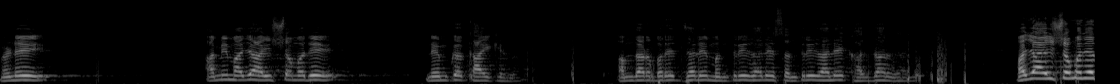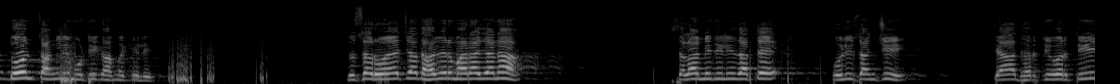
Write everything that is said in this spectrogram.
म्हणजे आम्ही माझ्या आयुष्यामध्ये नेमकं काय केलं? आमदार बरेच झाले मंत्री झाले संत्री झाले खासदार झाले. माझ्या आयुष्यामध्ये दोन चांगली मोठी कामं केलीत. जसं रोयाच्या दहावीर महाराजांना सलामी दिली जाते पोलिसांची त्या धर्तीवरती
